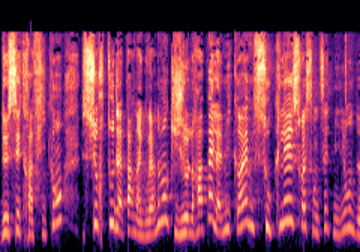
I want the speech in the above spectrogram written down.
de ces trafiquants, surtout de la part d'un gouvernement qui, je le rappelle, a mis quand même sous clé 67 millions euh,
